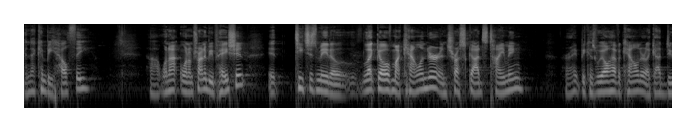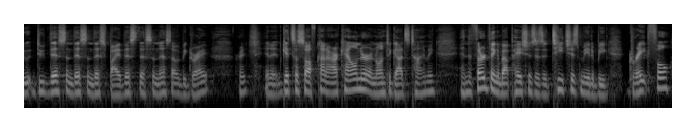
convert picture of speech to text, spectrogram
and that can be healthy. Uh, when, I, when I'm trying to be patient, it teaches me to let go of my calendar and trust God's timing, right? Because we all have a calendar, like, God, do, do this and this and this by this, this, and this. That would be great, right? And it gets us off kind of our calendar and onto God's timing. And the third thing about patience is it teaches me to be grateful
